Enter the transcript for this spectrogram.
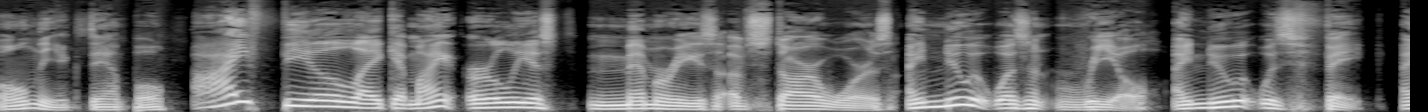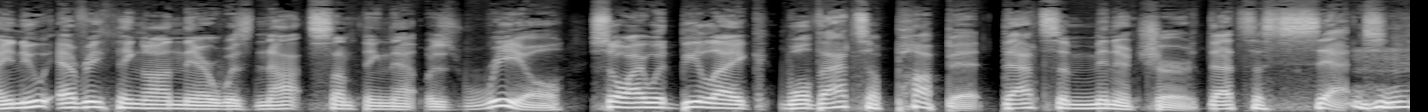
only example. I feel like at my earliest memories of Star Wars, I knew it wasn't real. I knew it was fake. I knew everything on there was not something that was real. So I would be like, well, that's a puppet. That's a miniature. That's a set. Mm-hmm.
